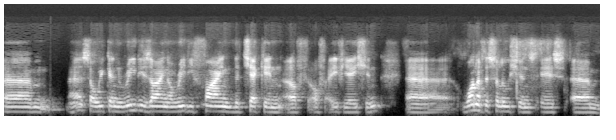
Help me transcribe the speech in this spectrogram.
Um, uh, so we can redesign or redefine the check-in of, of aviation. Uh, one of the solutions is um,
